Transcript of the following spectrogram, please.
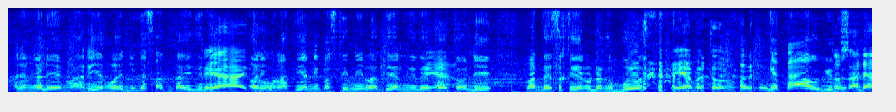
ada nggak ada yang lari yang lain juga santai gitu. Iya, Oh ini itu- mau latihan nih pasti nih latihan gitu. Iya. Toto di lantai sekian udah ngebul. iya betul kalian nggak tahu gitu. terus ada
